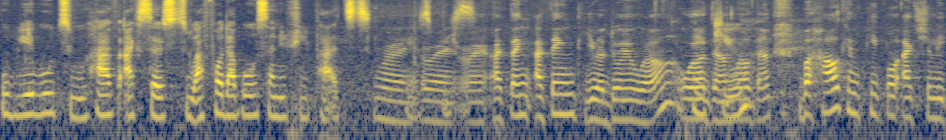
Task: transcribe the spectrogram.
will be able to have access to affordable sanitary pads. Right, yes, right, please. right. I think I think you are doing well. Well Thank done, you. well done. But how can people actually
